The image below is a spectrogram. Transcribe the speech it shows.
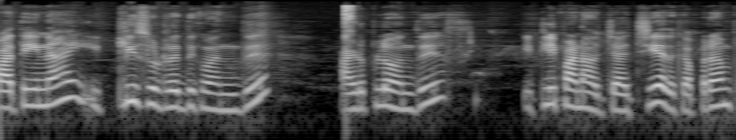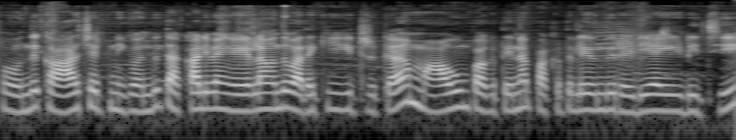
பார்த்தீங்கன்னா இட்லி சுடுறதுக்கு வந்து அடுப்பில் வந்து இட்லி பானை வச்சாச்சு. அதுக்கப்புறம் இப்போ வந்து கார சட்னிக்கு வந்து தக்காளி வெங்காயம்லாம் வந்து வதக்கிக்கிட்டு இருக்கேன். மாவும் பார்த்தீங்கன்னா பக்கத்துலேயே வந்து ரெடி ஆகிடுச்சு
